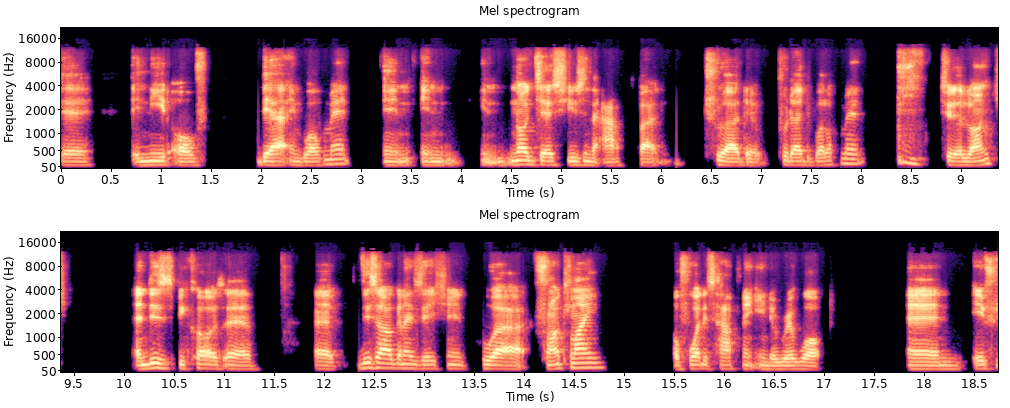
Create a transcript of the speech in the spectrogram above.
the the need of their involvement in in in not just using the app, but throughout the product development to the launch. And this is because uh, uh, these organizations who are frontline of what is happening in the real world. And if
